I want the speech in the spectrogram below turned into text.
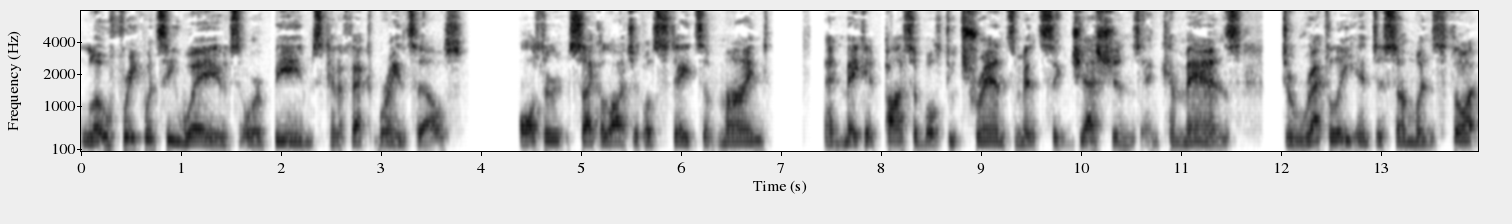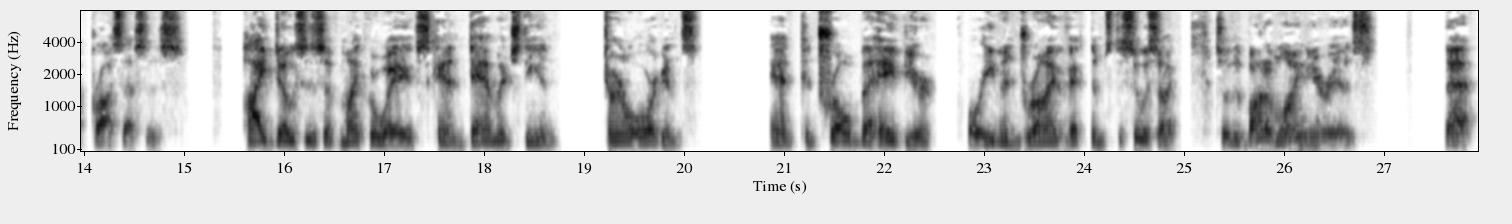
Low frequency waves or beams can affect brain cells, alter psychological states of mind, and make it possible to transmit suggestions and commands directly into someone's thought processes. High doses of microwaves can damage the internal organs and control behavior or even drive victims to suicide. So the bottom line here is that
